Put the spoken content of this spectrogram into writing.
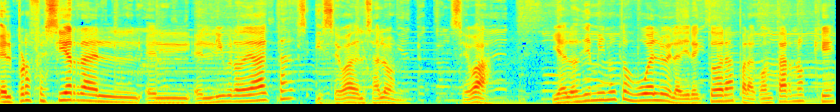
el profe cierra el, el- el libro de actas y se va del salón. Se va. Y a los 10 minutos vuelve la directora para contarnos que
